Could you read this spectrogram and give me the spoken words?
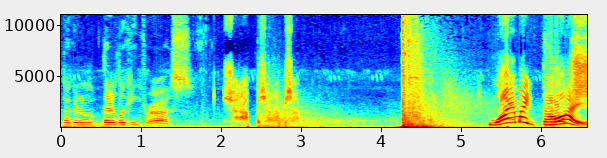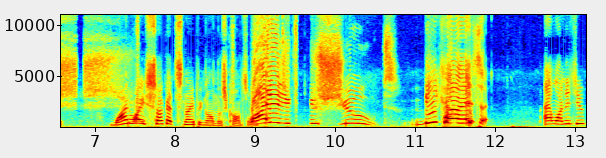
They're gonna. They're looking for us. Shut up. Shut up. Shut up. Why am I? Don't why? Why do I suck at sniping on this console? Why did you, you shoot? Because I wanted to.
